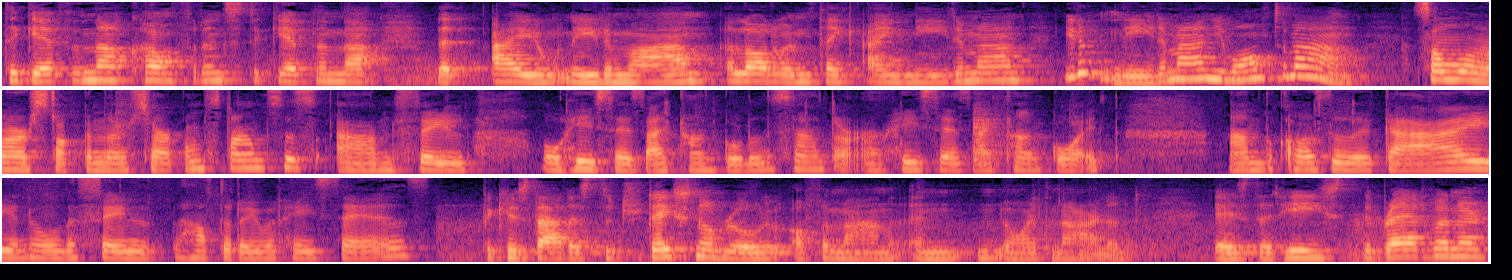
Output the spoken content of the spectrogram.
to give them that confidence, to give them that, that I don't need a man. A lot of them think I need a man. You don't need a man, you want a man. Some women are stuck in their circumstances and feel, oh, he says I can't go to the centre or he says I can't go out. And because of the guy, you know, they feel they have to do what he says. Because that is the traditional role of a man in Northern Ireland, is that he's the breadwinner,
